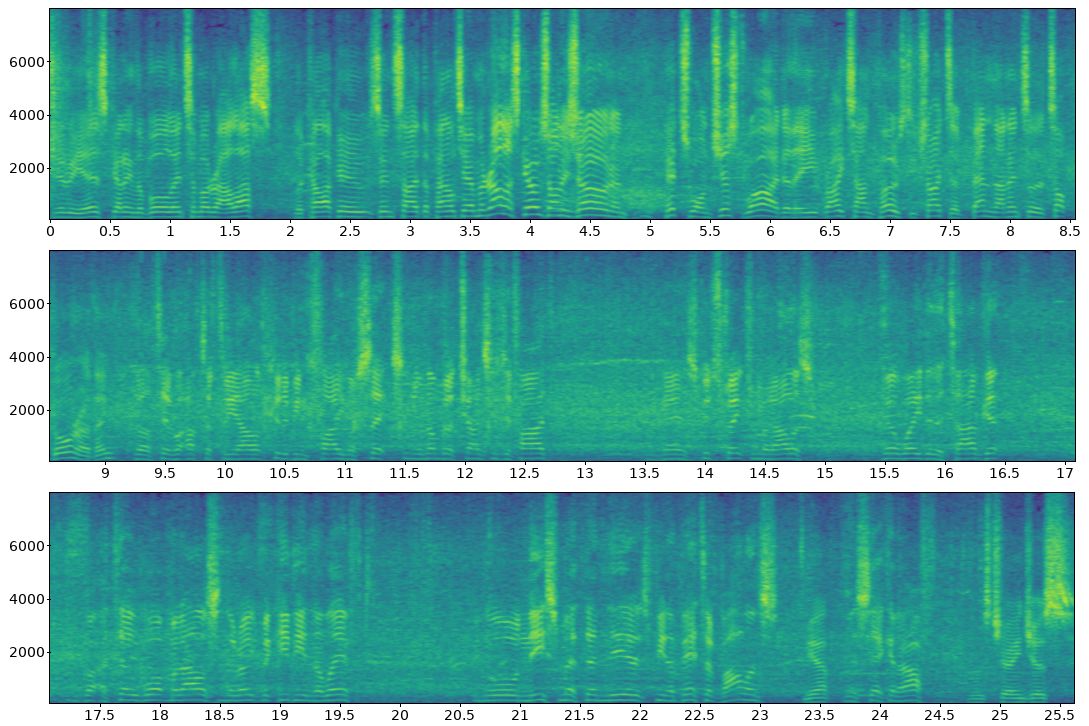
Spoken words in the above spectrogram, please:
Here he is, getting the ball into Mirallas. Lukaku's inside the penalty, and Mirallas goes on his oh. own and hits one just wide of the right-hand post. He tried to bend that into the top corner, I think. Well, I'll tell you what, after three hours, it could have been five or six, you know, the number of chances they've had. Again, uh, it's a good strike from Mirallas, well wide of the target. But I tell you what, Mirallas on the right, McGeady in the left. You know, Naismith in there, it's been a better balance yeah. in the second half. Those changes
